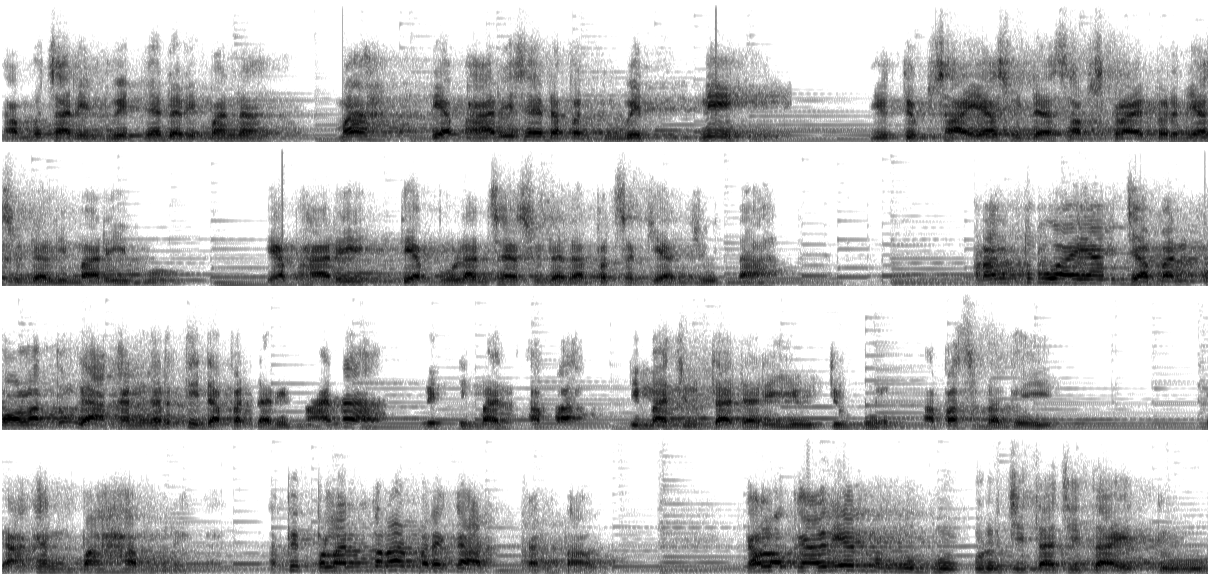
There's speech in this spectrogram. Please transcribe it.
kamu cari duitnya dari mana? Mah, tiap hari saya dapat duit. Nih, YouTube saya sudah subscribernya sudah 5000. Tiap hari, tiap bulan saya sudah dapat sekian juta. Orang tua yang zaman kolot tuh nggak akan ngerti dapat dari mana duit 5, apa, 5 juta dari YouTuber apa sebagai nggak akan paham mereka. Tapi pelan-pelan mereka akan tahu. Kalau kalian mengubur cita-cita itu,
